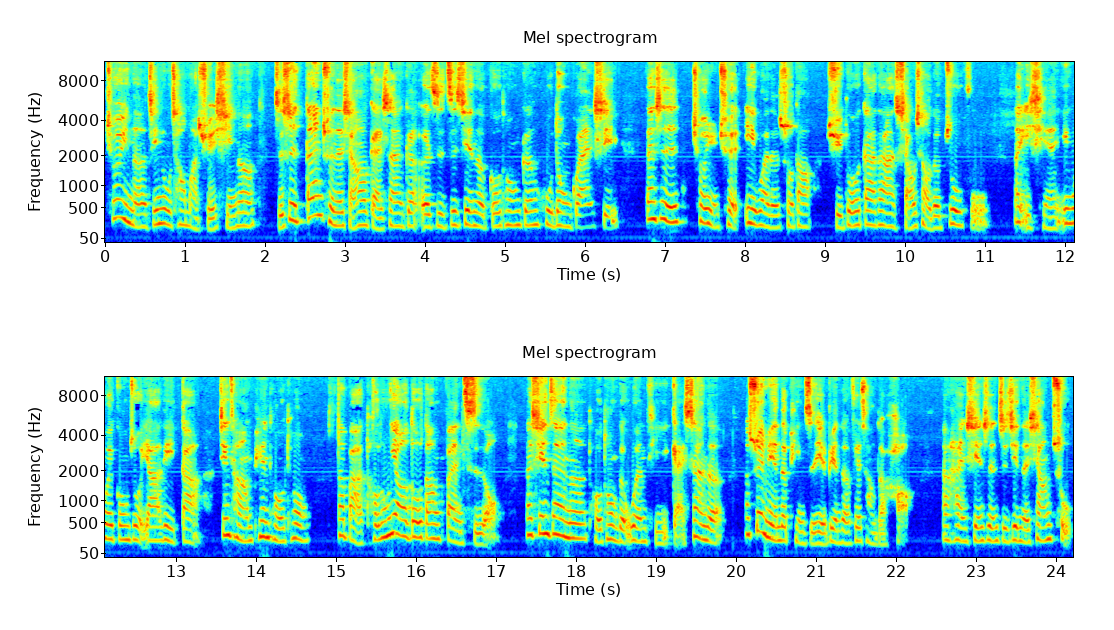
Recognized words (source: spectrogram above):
秋云呢，进入超马学习呢，只是单纯的想要改善跟儿子之间的沟通跟互动关系。但是秋云却意外的收到许多大大小小的祝福。那以前因为工作压力大，经常偏头痛，那把头痛药都当饭吃哦。那现在呢，头痛的问题改善了，那睡眠的品质也变得非常的好。那和先生之间的相处，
